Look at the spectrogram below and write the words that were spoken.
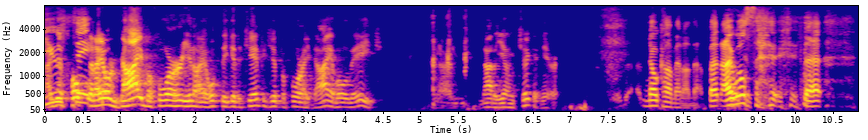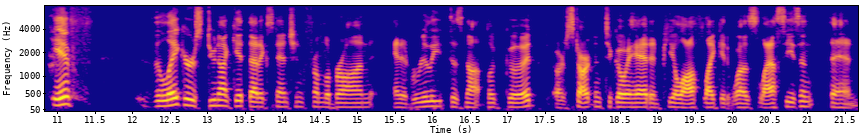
I you just hope that I don't die before, you know, I hope they get a championship before I die of old age. I'm not a young chicken here. no comment on that. But I will say that if the Lakers do not get that extension from LeBron and it really does not look good or starting to go ahead and peel off like it was last season, then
